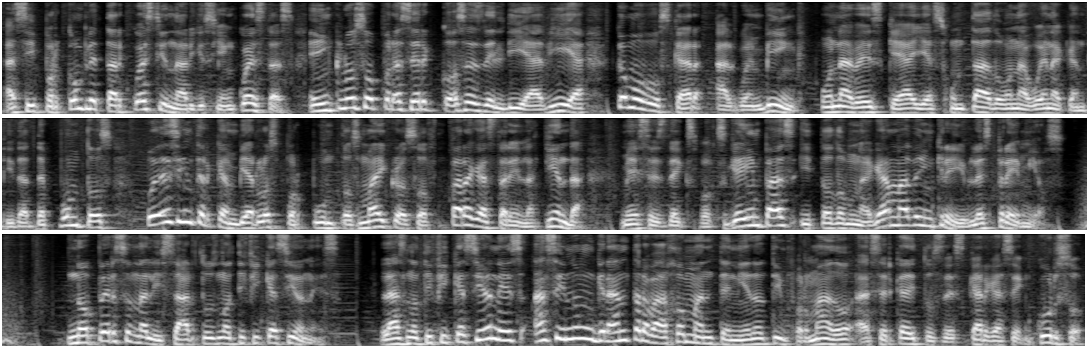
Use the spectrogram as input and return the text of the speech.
así por completar cuestionarios y encuestas, e incluso por hacer cosas del día a día como buscar algo en Bing. Una vez que hayas juntado una buena cantidad de puntos, puedes intercambiarlos por puntos Microsoft para gastar en la tienda, meses de Xbox Game Pass y toda una gama de increíbles premios. No personalizar tus notificaciones. Las notificaciones hacen un gran trabajo manteniéndote informado acerca de tus descargas en curso,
